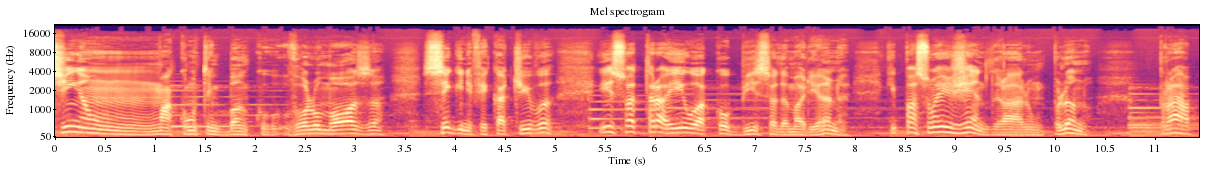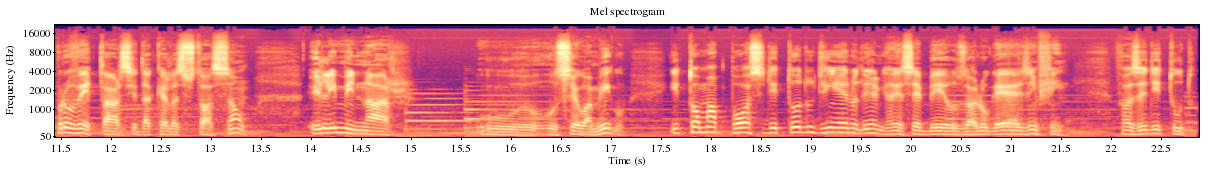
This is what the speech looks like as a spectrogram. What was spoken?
tinham uma conta em banco volumosa, significativa. Isso atraiu a cobiça da Mariana, que passou a engendrar um plano para aproveitar-se daquela situação, eliminar o, o seu amigo e tomar posse de todo o dinheiro dele, receber os aluguéis, enfim, fazer de tudo.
